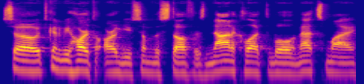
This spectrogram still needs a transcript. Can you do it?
So it's going to be hard to argue some of the stuff is not a collectible, and that's my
